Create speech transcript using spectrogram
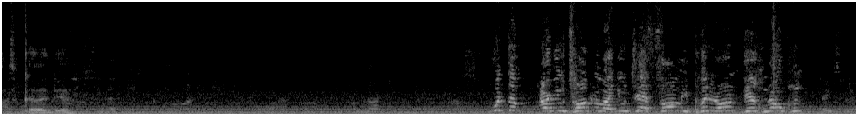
That's a good idea. What the are you talking about? You just saw me put it on. There's no glue. Thanks for the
